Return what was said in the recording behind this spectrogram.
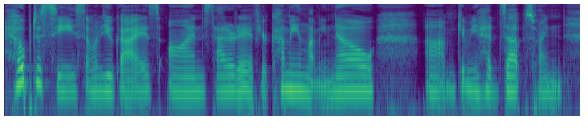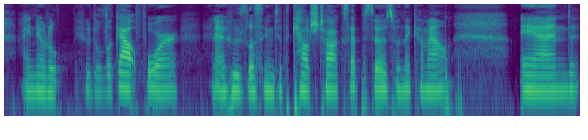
I hope to see some of you guys on Saturday. If you're coming, let me know. Um, give me a heads up so I, I know to, who to look out for. I know who's listening to the Couch Talks episodes when they come out. And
